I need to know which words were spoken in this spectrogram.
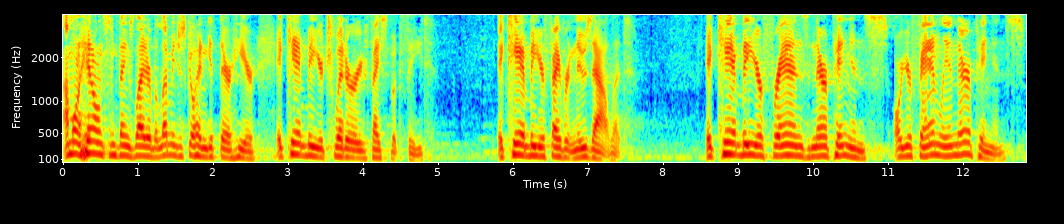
I'm going to hit on some things later, but let me just go ahead and get there here. It can't be your Twitter or your Facebook feed. It can't be your favorite news outlet. It can't be your friends and their opinions or your family and their opinions.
